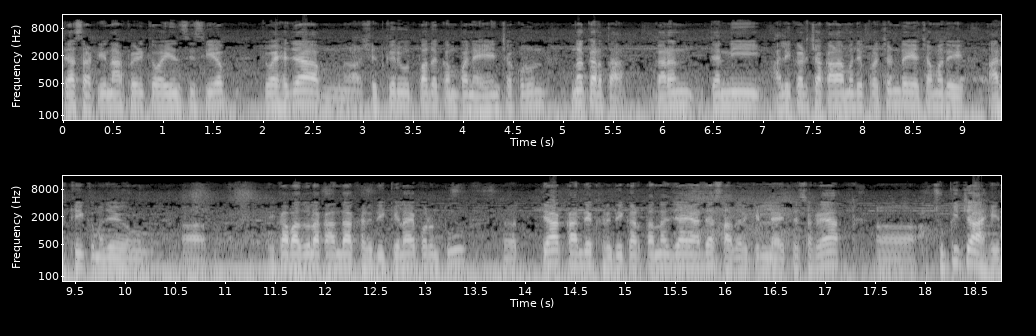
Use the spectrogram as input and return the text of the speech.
त्यासाठी नाफेड किंवा एनसीसीएफ किंवा ह्या ज्या शेतकरी उत्पादक कंपन्या यांच्याकडून न करता कारण त्यांनी अलीकडच्या काळामध्ये प्रचंड याच्यामध्ये आर्थिक म्हणजे एका बाजूला कांदा खरेदी केला आहे परंतु त्या कांदे खरेदी करताना ज्या याद्या सादर केलेल्या आहेत त्या सगळ्या चुकीच्या आहेत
